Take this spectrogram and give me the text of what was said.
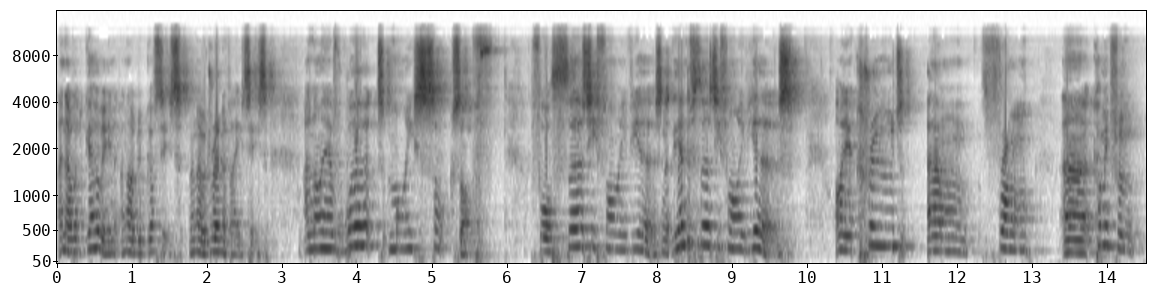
and I would go in and I would gut it and I would renovate it. And I have worked my socks off for 35 years. And at the end of 35 years, I accrued um, from, uh, coming from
